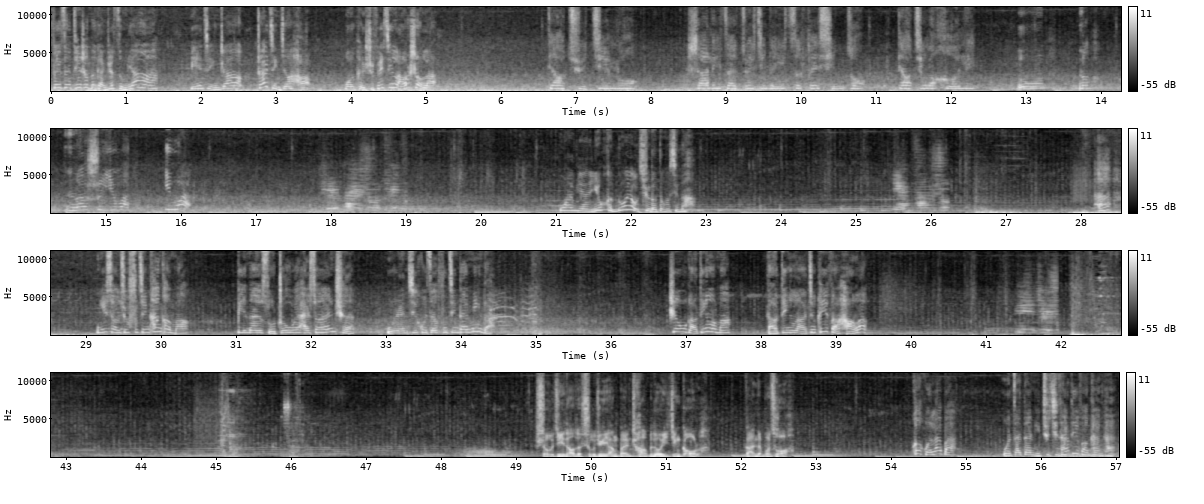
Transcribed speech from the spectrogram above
飞在天上的感觉怎么样啊？别紧张，抓紧就好。我可是飞行老手了。调取记录，莎莉在最近的一次飞行中掉进了河里。嗯，那那是意外，意外。外面有很多有趣的东西呢。啊，你想去附近看看吗？避难所周围还算安全，无人机会在附近待命的。任务搞定了吗？搞定了就可以返航了。收集到的数据样本差不多已经够了，干得不错。快回来吧，我再带你去其他地方看看。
